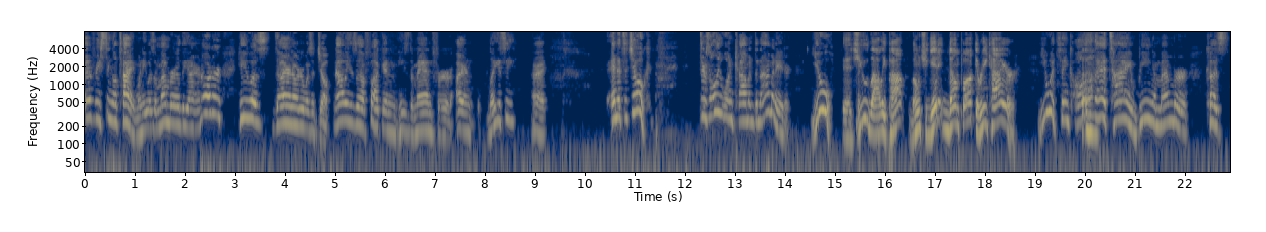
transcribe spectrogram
Every single time when he was a member of the Iron Order, he was the Iron Order was a joke. Now he's a fucking he's the man for Iron Legacy. All right, and it's a joke. There's only one common denominator: you. It's you, lollipop. Don't you get it, dumb fuck? Retire. you would think all that time being a member because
